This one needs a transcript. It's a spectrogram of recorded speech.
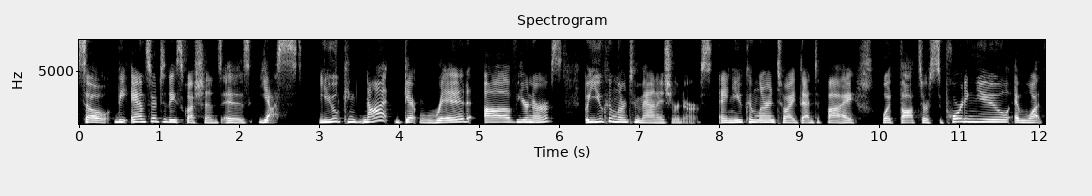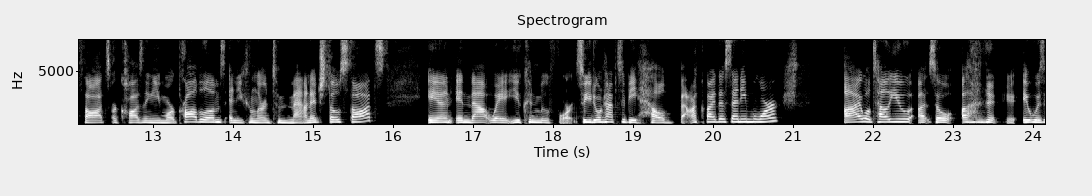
So the answer to these questions is yes. You can not get rid of your nerves, but you can learn to manage your nerves and you can learn to identify what thoughts are supporting you and what thoughts are causing you more problems. And you can learn to manage those thoughts. And in that way, you can move forward. So you don't have to be held back by this anymore. I will tell you. Uh, so uh, it, was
